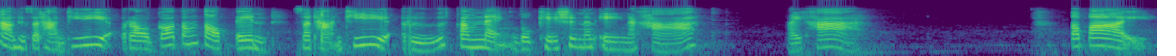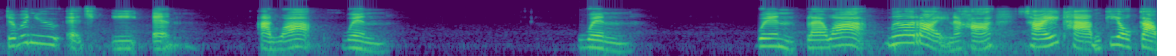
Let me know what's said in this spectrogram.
ถามถึงสถานที่เราก็ต้องตอบเป็นสถานที่หรือตำแหน่ง location นั่นเองนะคะ ไปค่ะ ต่อไป W H E N อ่านว่า when when when แปลว่า เมื่อไหร่นะคะ ใช้ถามเกี่ยวกับ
